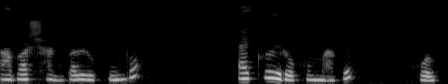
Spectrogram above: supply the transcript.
আবার সাতবার লুপ নিব। একই রকমভাবে করব।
